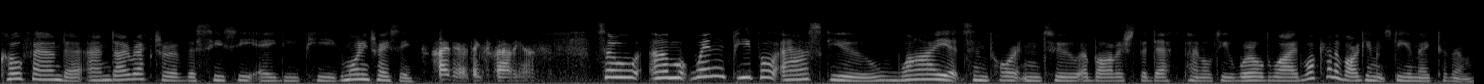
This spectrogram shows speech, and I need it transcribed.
co-founder and director of the CCADP. Good morning, Tracy. Hi there. Thanks for having us. So, um, when people ask you why it's important to abolish the death penalty worldwide, what kind of arguments do you make to them?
